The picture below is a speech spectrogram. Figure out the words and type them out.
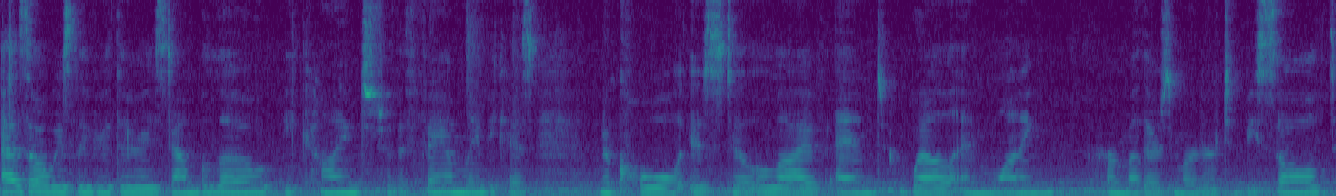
As always, leave your theories down below. Be kind to the family because Nicole is still alive and well and wanting her mother's murder to be solved.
